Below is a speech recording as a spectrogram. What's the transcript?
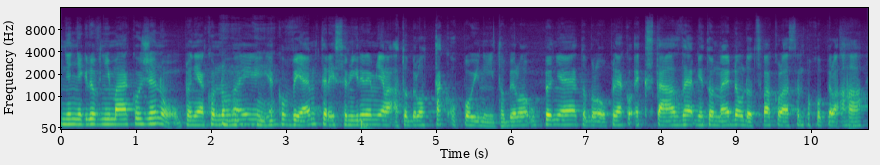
mě někdo vnímá jako ženu, úplně jako nový mm-hmm. jako věm, který jsem nikdy neměla a to bylo tak opojný, to bylo úplně, to bylo úplně jako extáze, mě to najednou docvaklo, já jsem pochopila, aha,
